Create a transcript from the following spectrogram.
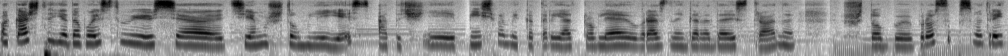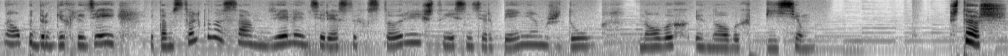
Пока что я довольствуюсь э, тем, что у меня есть, а точнее письмами, которые я отправляю в разные города и страны, чтобы просто посмотреть на опыт других людей. И там столько на самом деле интересных историй, что я с нетерпением жду новых и новых писем. Что ж,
